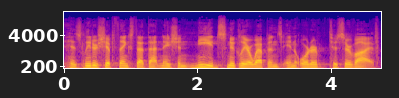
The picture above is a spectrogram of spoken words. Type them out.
His leadership thinks that that nation needs nuclear weapons in order to survive.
